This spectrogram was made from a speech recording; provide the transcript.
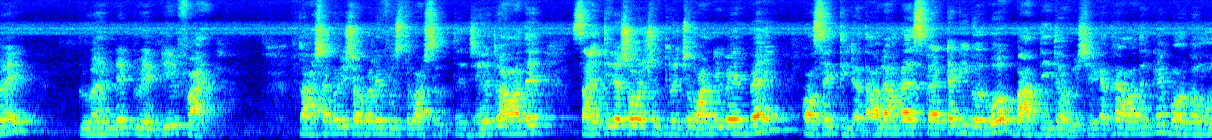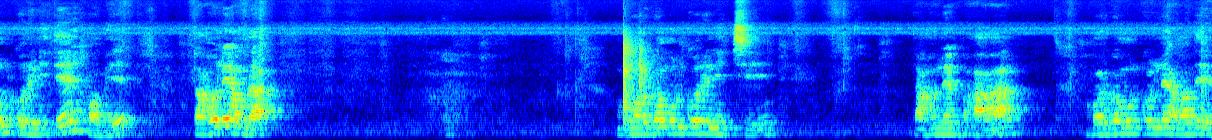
by two hundred twenty five. তো আশা করি সকলে বুঝতে পারছ। যেহেতু আমাদের সাইন থিটা সমান সূত্র হচ্ছে one divide by cosec theta তাহলে আমরা স্কোয়ারটা কি করব? বাদ দিতে হবে। সেক্ষেত্রে আমাদেরকে বর্গমূল করে নিতে হবে। তাহলে আমরা বর্গমূল করে নিচ্ছি, তাহলে ভা বর্গমূল করলে আমাদের,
